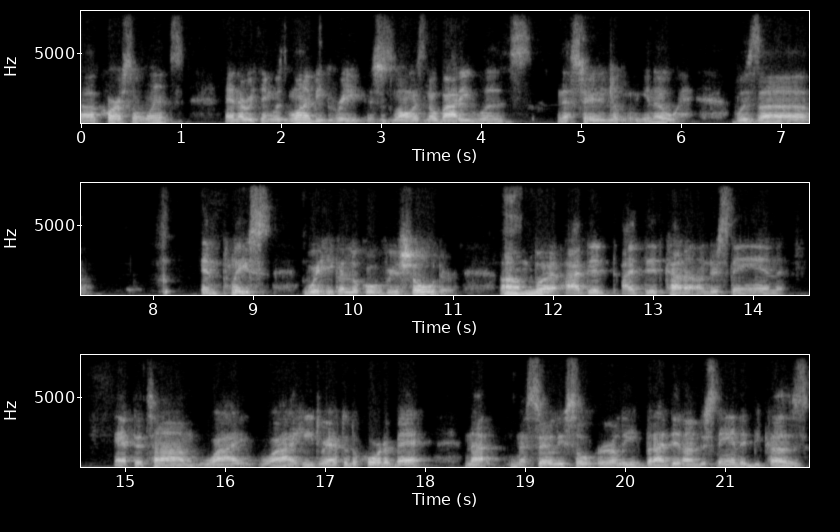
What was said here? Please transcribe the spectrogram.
uh, Carson Wentz, and everything was going to be great as long as nobody was necessarily, you know, was uh, in place where he could look over his shoulder. Um, Mhm. But I did I did kind of understand at the time why why he drafted a quarterback, not necessarily so early, but I did understand it because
